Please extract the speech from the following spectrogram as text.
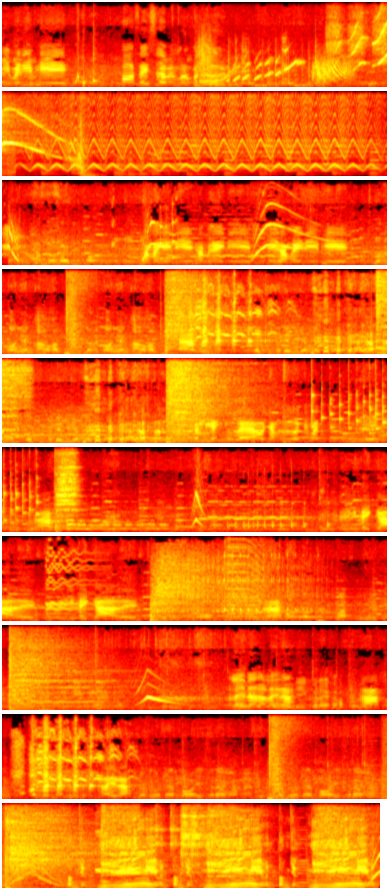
ดีไหมนี่พีพ่อใส่เสื้อไม่เหมือนคนอื่นทำยังไงดีพ่อทำยังไงดีทำยังไงดีพีทำไงดีพีเดี๋ยวให้พ่อเลี้ยงข้าวครับเดี๋ยวให้พ่อเลี้ยงข้าวครับฮะรถผมไม่ได้เลี้ยงไปด้วยรถผมไม่ได้เลี้ยงไปด้วยก็เลี้ยงอยู่แล้วอย่างอื่นที่มันนี่อะไม่มีใครกล้าเลยไม่มีใครกล้าเลยนะวัดดูดิอะไรนะอะไรนะเองก็ได้ครับฮะอะไรนะเดี๋ยวดูแทนพ่อเองก็ได้ครับเดี๋ยวดูแทนพ่อเองก็ได้ครับต้องอย่างนี้ มันต้องอย่างนี้ มันต้องอย่างนี้มัน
